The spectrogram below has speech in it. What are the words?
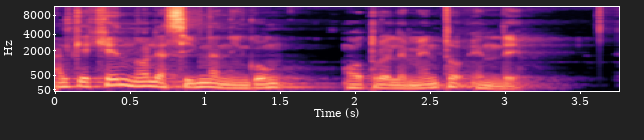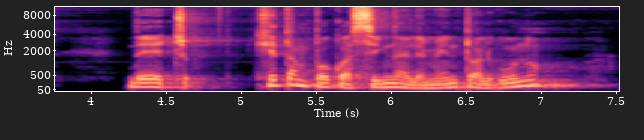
al que g no le asigna ningún otro elemento en D. De hecho, g tampoco asigna elemento alguno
